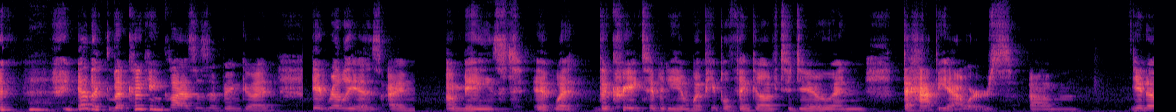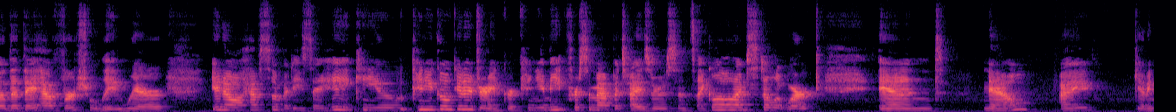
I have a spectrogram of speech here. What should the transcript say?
yeah, the the cooking classes have been good. It really is. I'm amazed at what the creativity and what people think of to do, and the happy hours. Um, you know that they have virtually where you know I'll have somebody say hey can you can you go get a drink or can you meet for some appetizers and it's like oh i'm still at work and now i getting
